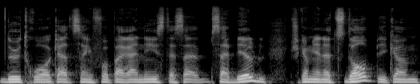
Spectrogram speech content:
deux, trois, quatre, cinq fois par année, c'était sa, Bible. Puis je suis comme, y en a-tu d'autres? Puis comme,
